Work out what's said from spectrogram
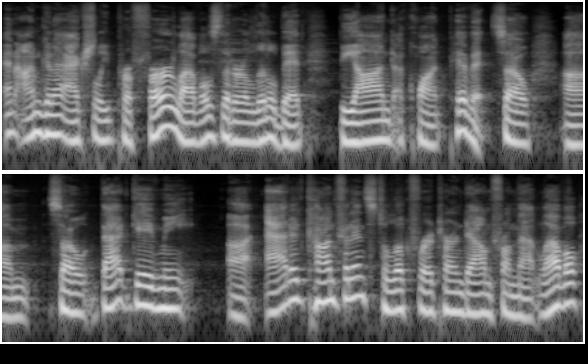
And I'm going to actually prefer levels that are a little bit beyond a quant pivot. So, um, so that gave me uh, added confidence to look for a turn down from that level,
